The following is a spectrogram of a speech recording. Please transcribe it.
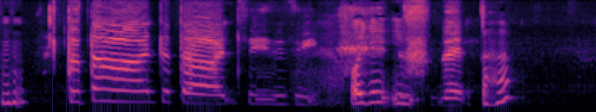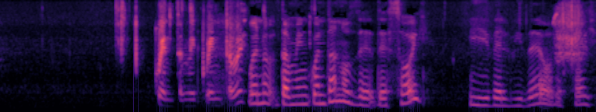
Total, total, sí, sí, sí. Oye, y... Ajá. Cuéntame, cuéntame. Bueno, también cuéntanos de, de Soy y del video de Soy.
